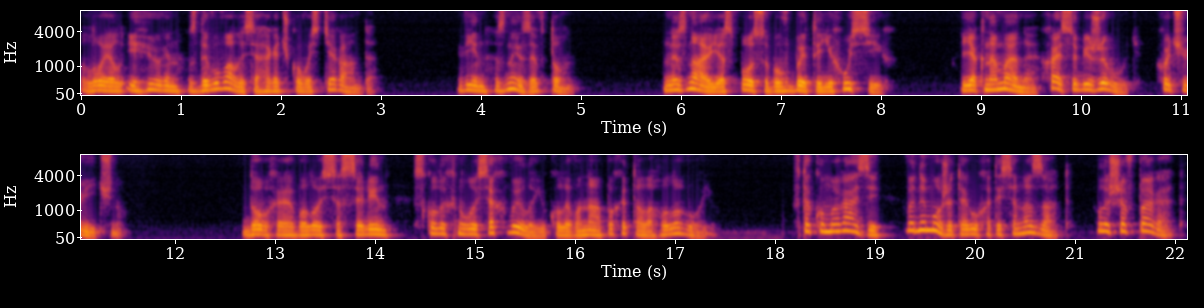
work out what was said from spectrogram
Лоял і Гюрін здивувалися гарячковості Ранда. Він знизив тон. Не знаю я способу вбити їх усіх. Як на мене, хай собі живуть, хоч вічно. Довге волосся Селін сколихнулося хвилею, коли вона похитала головою. В такому разі ви не можете рухатися назад, лише вперед.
